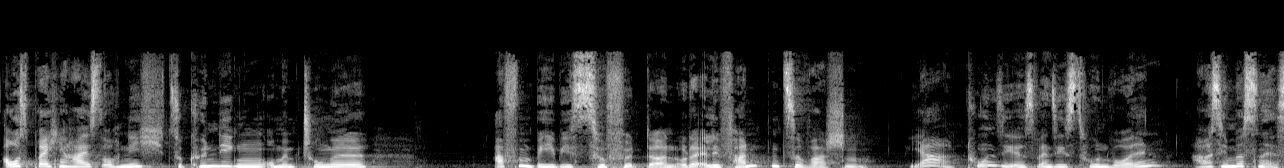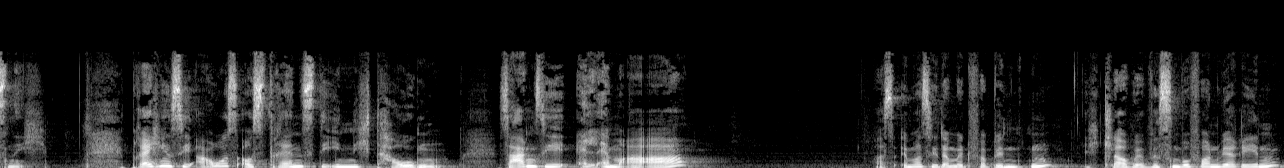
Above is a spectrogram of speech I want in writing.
Ausbrechen heißt auch nicht zu kündigen, um im Dschungel Affenbabys zu füttern oder Elefanten zu waschen. Ja, tun Sie es, wenn Sie es tun wollen, aber Sie müssen es nicht. Brechen Sie aus aus Trends, die Ihnen nicht taugen. Sagen Sie LMAA, was immer Sie damit verbinden. Ich glaube, wir wissen, wovon wir reden.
